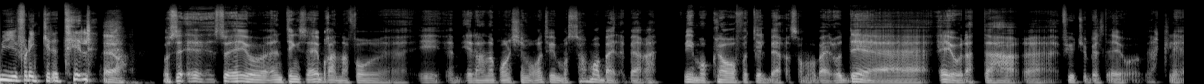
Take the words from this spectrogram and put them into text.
mye flinkere til. Ja. Og så er, så er, jo en ting som jeg brenner for eh, i, i denne bransjen vår, at vi må samarbeide bedre vi må klare å få til bedre samarbeid. Og det er jo dette her eh, FutureBuilt er jo virkelig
